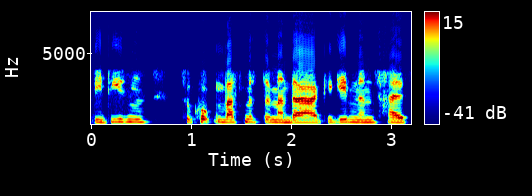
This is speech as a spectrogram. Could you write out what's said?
wie diesen, zu gucken, was müsste man da gegebenenfalls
